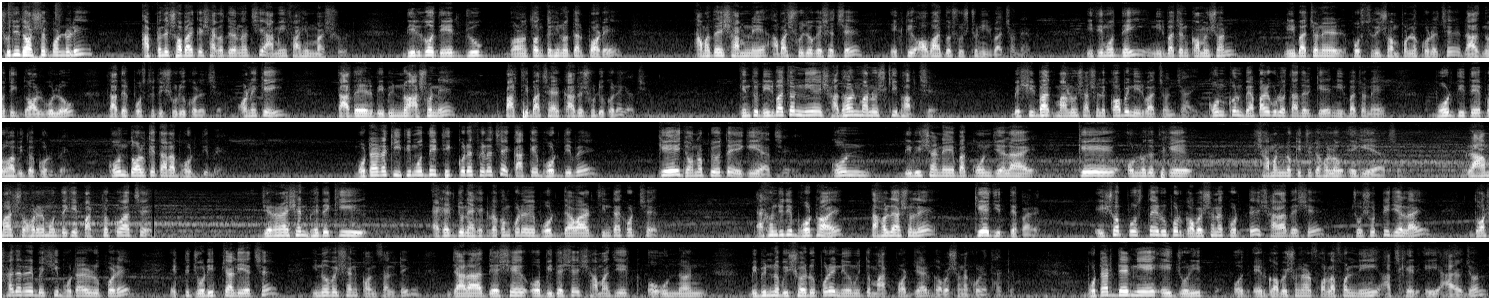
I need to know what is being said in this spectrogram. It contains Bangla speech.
শুধু দর্শক মণ্ডলী, আপনাদের সবাইকে স্বাগত জানাচ্ছি। আমি ফাহিম মাসুর দীর্ঘ দেড় যুগ গণতন্ত্রহীনতার পরে আমাদের সামনে আবার সুযোগ এসেছে একটি অবাধ ও সুষ্ঠু নির্বাচনের। ইতিমধ্যেই নির্বাচন কমিশন নির্বাচনের প্রস্তুতি সম্পন্ন করেছে। রাজনৈতিক দলগুলো তাদের প্রস্তুতি শুরু করেছে। অনেকেই তাদের বিভিন্ন আসনে প্রার্থী বাছাইয়ের কাজও শুরু করে গেছে। কিন্তু নির্বাচন নিয়ে সাধারণ মানুষ কি ভাবছে? বেশিরভাগ মানুষ আসলে কবে নির্বাচন চায়? কোন কোন ব্যাপারগুলো তাদেরকে নির্বাচনে ভোট দিতে প্রভাবিত করবে। কোন দলকে তারা ভোট দিবে? ভোটাররা কি ইতিমধ্যেই ঠিক করে ফেলেছে কাকে ভোট দিবে? কে জনপ্রিয়তা এগিয়ে আছে? কোন ডিভিশনে বা কোন জেলায় কে অন্যদের থেকে সামান্য কিছুটা হলেও এগিয়ে আছে? গ্রাম আর শহরের মধ্যে কি পার্থক্য আছে? জেনারেশন ভেদে কি এক একজন এক এক রকম করে ভোট দেওয়ার চিন্তা করছে? এখন যদি ভোট হয়, তাহলে আসলে কে জিততে পারে? এইসব প্রশ্নের উপর গবেষণা করতে সারা দেশে চৌষট্টি জেলায় দশ হাজারের বেশি ভোটারের উপরে একটি জরিপ চালিয়েছে ইনোভেশন কনসাল্টিং যারা দেশে ও বিদেশে সামাজিক ও উন্নয়ন বিভিন্ন বিষয়ের উপরে নিয়মিত মাঠ পর্যায়ের গবেষণা করে থাকে। ভোটারদের নিয়ে এই জরিপ ও এর গবেষণার ফলাফল নিয়েই আজকের এই আয়োজন।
